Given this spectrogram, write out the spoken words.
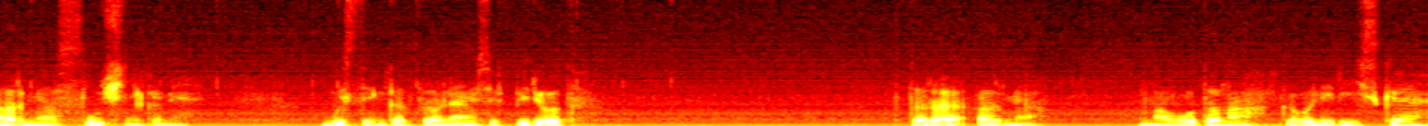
армия с лучниками. Быстренько отправляемся вперед. Вторая армия. Ну вот она, кавалерийская.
